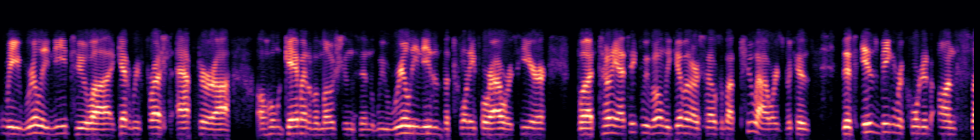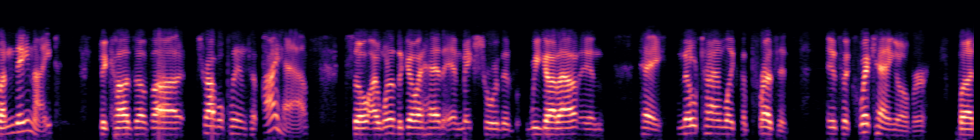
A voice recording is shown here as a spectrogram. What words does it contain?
we really need to uh, get refreshed after uh, a whole gamut of emotions, and we really needed the 24 hours here. But Tony, I think we've only given ourselves about two hours because this is being recorded on Sunday night because of uh, travel plans that I have. So I wanted to go ahead and make sure that we got out and hey, no time like the present. It's a quick hangover, but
